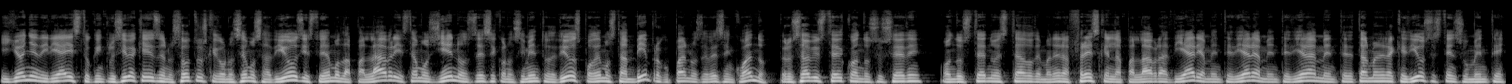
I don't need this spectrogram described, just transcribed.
Y yo añadiría esto, que inclusive aquellos de nosotros que conocemos a Dios y estudiamos la palabra y estamos llenos de ese conocimiento de Dios, podemos también preocuparnos de vez en cuando. Pero ¿sabe usted cuándo sucede? Cuando usted no ha estado de manera fresca en la palabra diariamente, diariamente, diariamente, de tal manera que Dios esté en su mente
